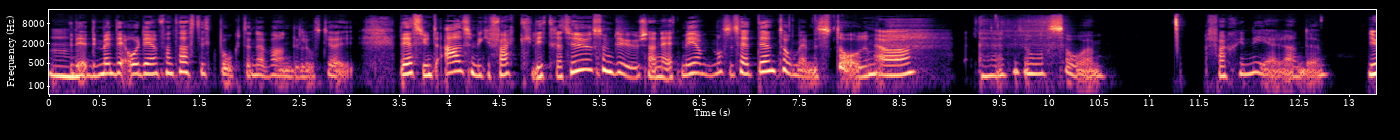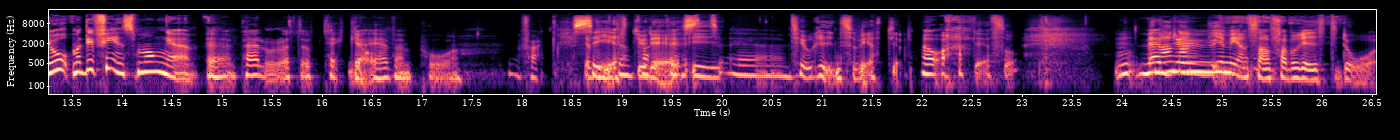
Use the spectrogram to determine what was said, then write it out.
Mm. Det, men det, och det är en fantastisk bok den där Vandelust. Jag läser ju inte alls så mycket facklitteratur som du Jeanette, men jag måste säga att den tog mig med storm. Ja. Eh, jag tyckte hon var så fascinerande. Jo, men det finns många eh, pärlor att upptäcka ja. även på facksidan. Jag vet ju faktiskt. det, i eh. teorin så vet jag ja. att det är så. Mm. Men en annan du... gemensam favorit då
